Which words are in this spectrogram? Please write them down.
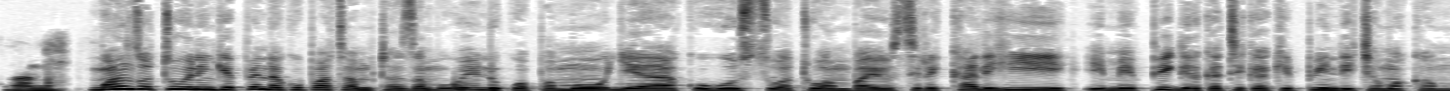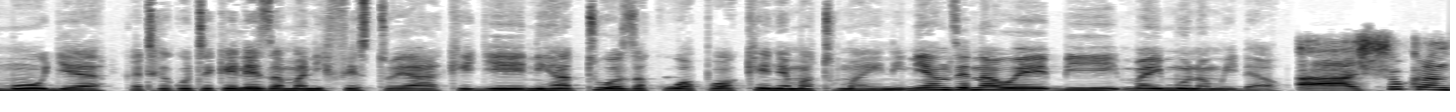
sana. Mwanzo tu ningependa kupata mtazamo wenu kwa pamoja kuhusu hatua ambayo serikali hii imepiga katika kipindi cha mwaka mmoja katika kutekeleza manifesto yake. Je, ni hatua za kuwapa Wakenya matumaini? Nianze nawe Bi Maimuna Mwidau. Shukran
